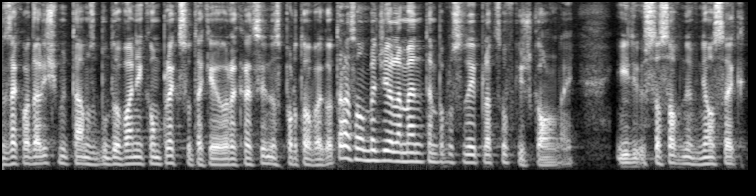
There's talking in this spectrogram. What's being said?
zakładaliśmy tam zbudowanie kompleksu takiego rekreacyjno-sportowego. Teraz on będzie elementem po prostu tej placówki szkolnej i stosowny wniosek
